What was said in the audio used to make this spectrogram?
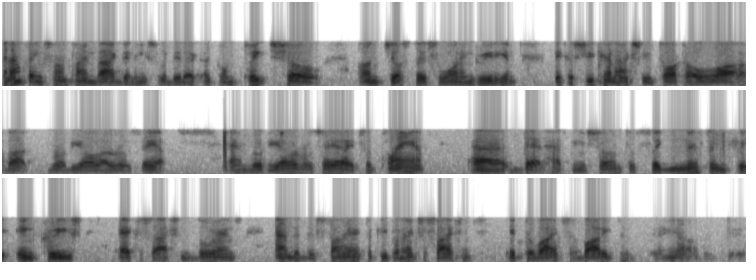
And I think sometime back, Denise, we did a, a complete show on just this one ingredient because you can actually talk a lot about Rhodiola rosea. And Rhodiola rosea, it's a plant uh, that has been shown to significantly increase exercise endurance and the desire to keep on exercising. It provides the body to, you know, to,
